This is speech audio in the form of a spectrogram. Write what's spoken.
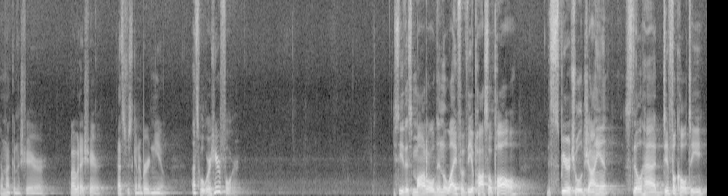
I'm not going to share. Why would I share? That's just going to burden you. That's what we're here for. You see this modeled in the life of the Apostle Paul. The spiritual giant still had difficulty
